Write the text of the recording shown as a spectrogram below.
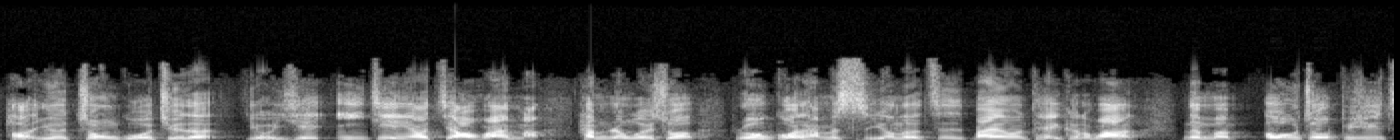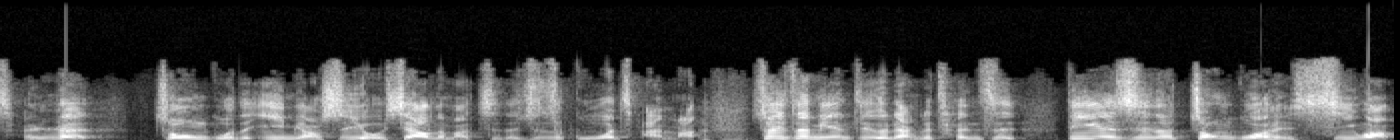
好，因为中国觉得有一些意见要交换嘛，他们认为说，如果他们使用的是 BioNTech 的话，那么欧洲必须承认。中国的疫苗是有效的嘛，指的就是国产嘛。所以这里面只有两个层次。第一件事呢，中国很希望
